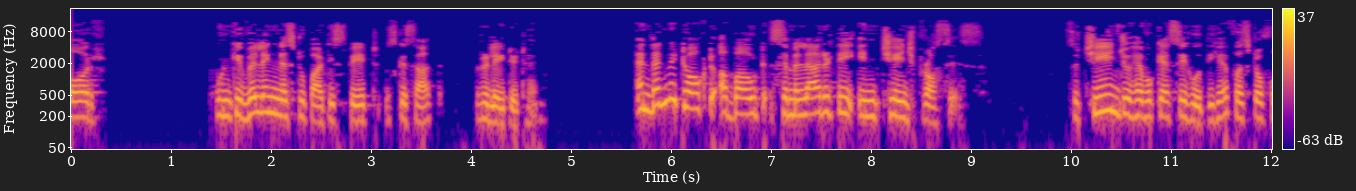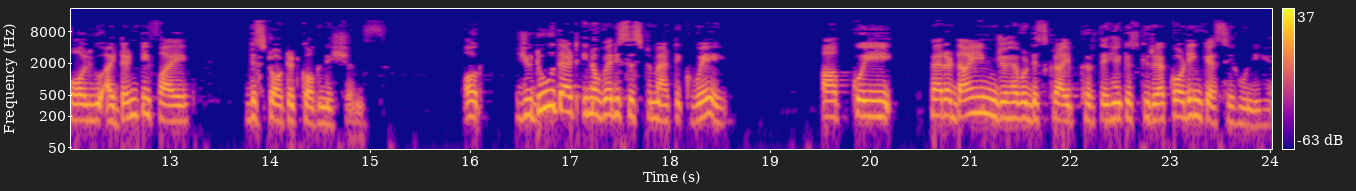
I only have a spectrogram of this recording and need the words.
اور ان کی ولنگنیس ٹو پارٹیسپیٹ اس کے ساتھ ریلیٹڈ ہے and then we talked about similarity in change process so change جو ہے وہ کیسے ہوتی ہے first of all you identify distorted cognitions اور you do that in a very systematic way آپ کوئی پیراڈائم جو ہے وہ ڈسکرائب کرتے ہیں کہ اس کی ریکارڈنگ کیسے ہونی ہے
